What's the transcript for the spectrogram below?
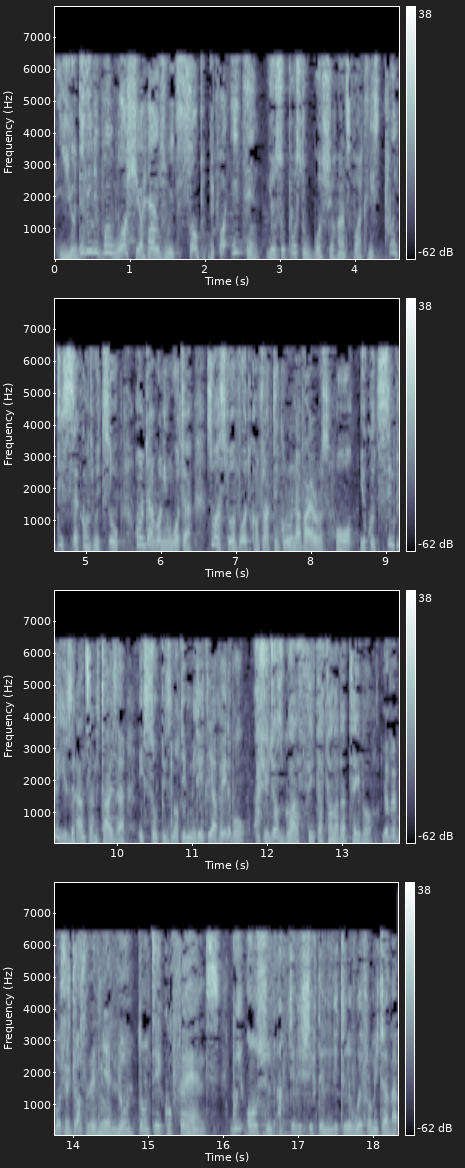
You didn't even wash your hands with soap before eating. You're supposed to wash your hands for at least 20 seconds with soap under running water so as to avoid contracting coronavirus. Or you could simply use a hand sanitizer if soap is not immediately available. I should just go and sit at another table. You people should just leave me alone. Don't take offense. We all should actually shift a little away from each other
